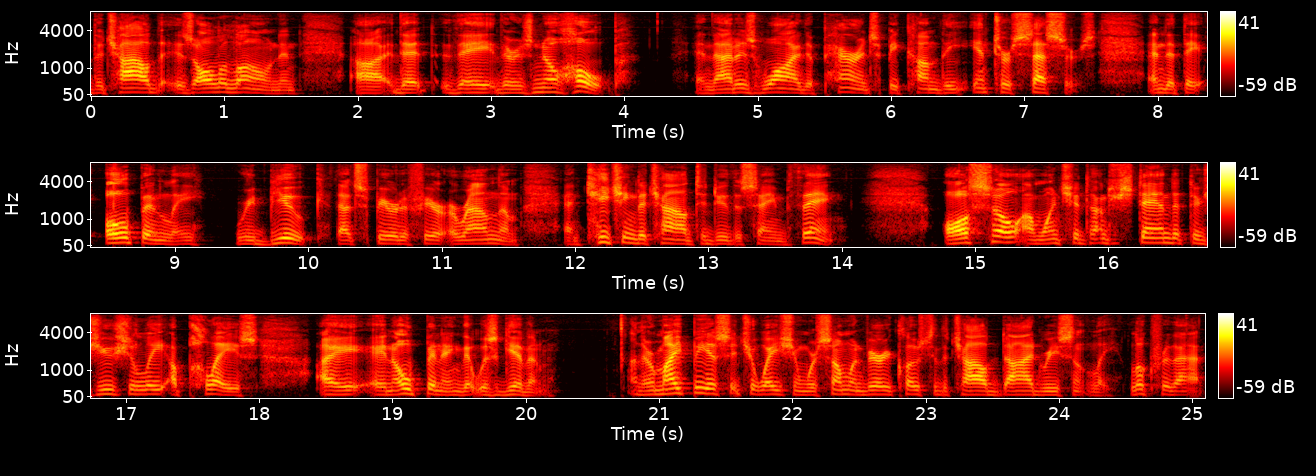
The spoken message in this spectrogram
the child is all alone, and uh, that they, there's no hope. And that is why the parents become the intercessors and that they openly rebuke that spirit of fear around them and teaching the child to do the same thing. Also, I want you to understand that there's usually a place, a, an opening that was given. And there might be a situation where someone very close to the child died recently. Look for that.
